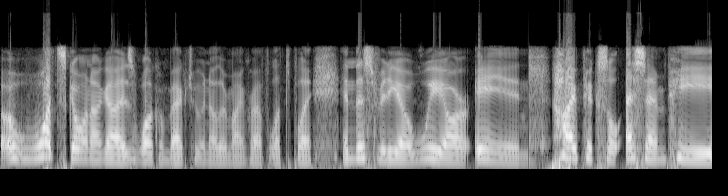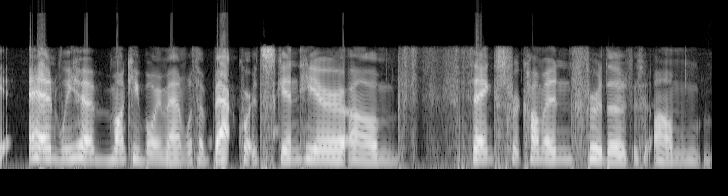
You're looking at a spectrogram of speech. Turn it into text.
Uh, what's going on guys? Welcome back to another Minecraft Let's Play. In this video we are in Hypixel SMP and we have Monkey Boy Man with a backward skin here. Um thanks for coming for the um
